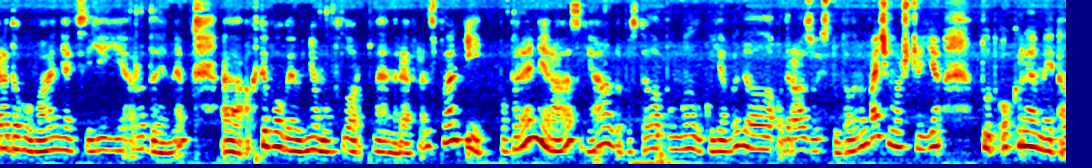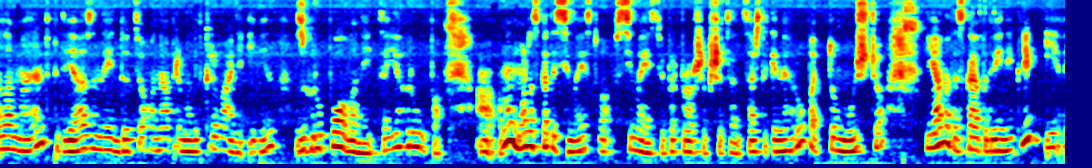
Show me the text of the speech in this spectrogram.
редагування цієї родини. Е, Активовуємо в ньому Floor Plan, Reference Plan і попередній раз я допустила помилку, я видалила одразу ось тут. Але ми бачимо, що є тут окремий елемент, підв'язаний до цього напряму відкривання, і він згрупований. Це є група. А, ну, можна сказати, сімейство в сімействі. Перепрошую, якщо це все ж таки не група, тому що я натискаю подвійний клік і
